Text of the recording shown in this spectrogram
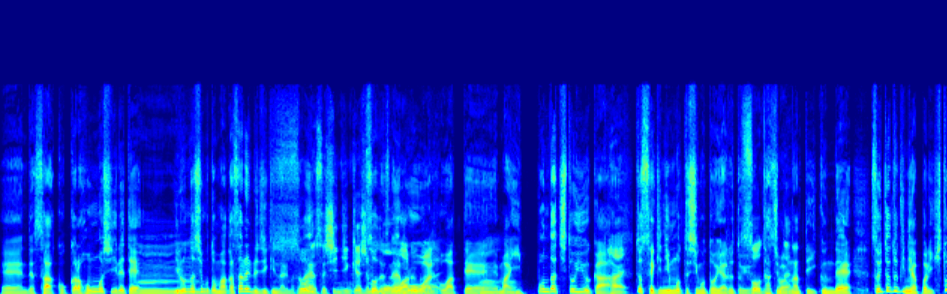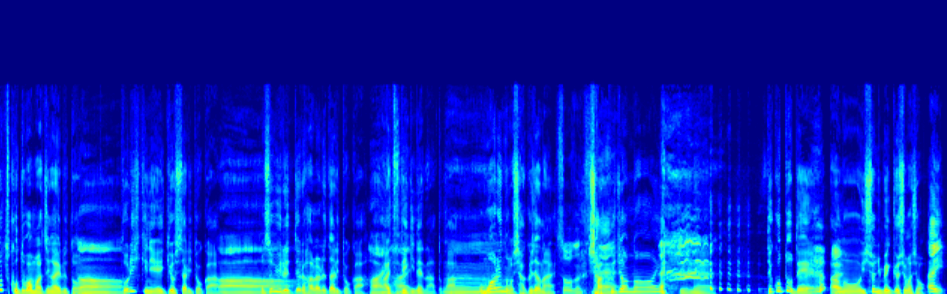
えーでさあここから本腰入れていろんな仕事を任される時期になりますよね。そうで。すね。新人研修ももう終わって、まあ一本立ちというか、はい。ちょっと責任持って仕事をやるという立場になっていくんでそういった時にやっぱり一つ言葉間違えると取引に影響したりとかそういうレッテル貼られたりとかあいつできねえなとかうん。思われるのも尺じゃない？尺じゃない？っていうね。ってことで あの一緒に勉強しましょう。はい。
